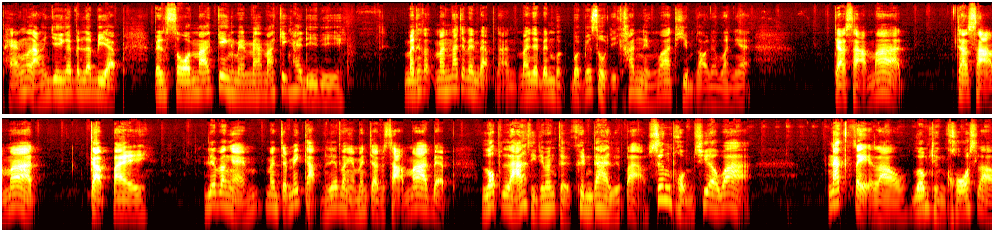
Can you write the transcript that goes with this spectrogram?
แผงหลังยืนกันเป็นระเบียบ เป็นโซนมาร์กิ้งเป็นแมนมาร์กิ้งให้ดีๆ มันมันน่าจะเป็นแบบนั้น มันจะเป็นบทบทพิสูจน์อีกขั้นหนึ่งว่าทีมเราในวันนี้จะสามารถจะสามารถกลับไปเรียกว่าไง มันจะไม่กลับเรียกว่าไง มันจะสามารถแบบลบล้างสิ่งที่มันเกิดขึ้นได้หรือเปล่า ซึ่งผมเชื่อว่านักเตะเรารวมถึงโค้ชเรา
